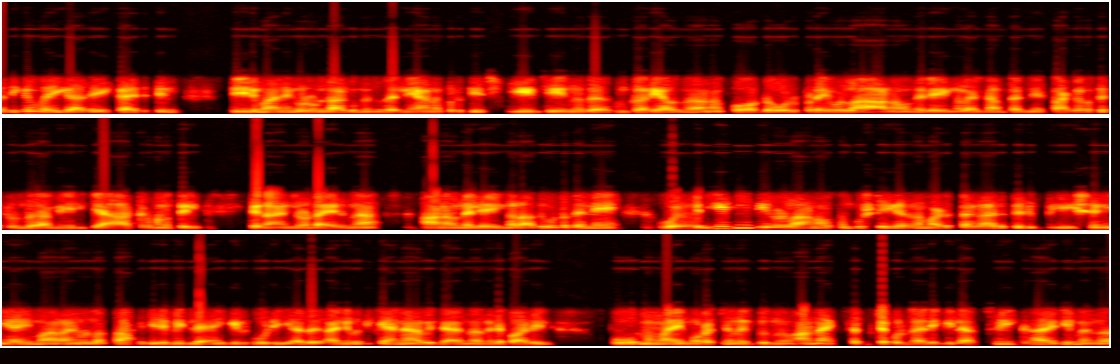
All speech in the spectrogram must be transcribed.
അധികം വൈകാതെ ഇക്കാര്യത്തിൽ തീരുമാനങ്ങൾ ഉണ്ടാകുമെന്ന് തന്നെയാണ് പ്രതീക്ഷിക്കുകയും ചെയ്യുന്നത്. നമുക്കറിയാവുന്നതാണ് ഫോർഡോ ഉൾപ്പെടെയുള്ള ആണവ നിലയങ്ങളെല്ലാം തന്നെ തകർത്തിട്ടുണ്ട്. അമേരിക്ക ആക്രമണത്തിൽ ഇറാനിലുണ്ടായിരുന്ന ആണവ നിലയങ്ങൾ. അതുകൊണ്ട് തന്നെ വലിയ രീതിയിലുള്ള ആണവ സമ്പുഷ്ടീകരണം അടുത്ത കാലത്ത് ഒരു ഭീഷണിയായി മാറാനുള്ള സാഹചര്യമില്ല എങ്കിൽ കൂടി അത് അനുവദിക്കാനാവില്ല എന്ന നിലപാടിൽ പൂർണമായും ഉറച്ചു നിൽക്കുന്നു. അൺഅക്സെപ്റ്റബിൾ അല്ലെങ്കിൽ അസ്വീകാര്യം എന്ന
